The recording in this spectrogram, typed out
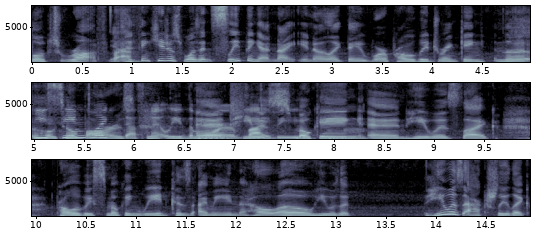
looked rough. But Yeah. I think he just wasn't sleeping at night, you know, like they were probably drinking in the he hotel seemed like bars. definitely the more and he vibey was smoking Mhm. and he was like probably smoking weed cuz I mean, hello, he was a he was actually like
